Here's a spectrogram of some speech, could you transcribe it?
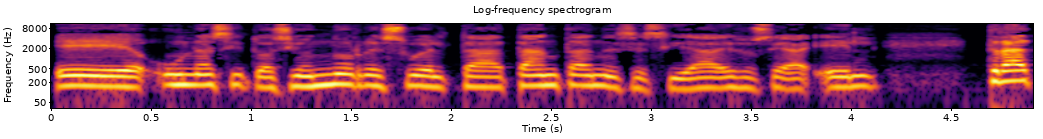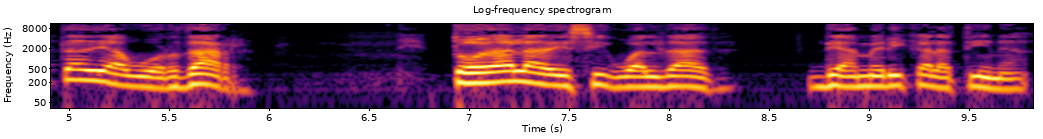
eh, una situación no resuelta, tantas necesidades, o sea, él trata de abordar toda la desigualdad de América Latina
